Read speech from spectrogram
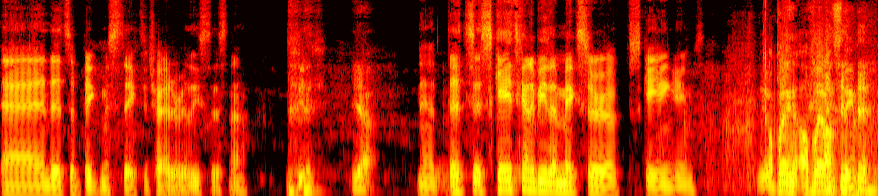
and it's a big mistake to try to release this now. yeah. Yeah, that's Skate's going to be the mixer of skating games. I'll play. I'll play it on Steam. but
